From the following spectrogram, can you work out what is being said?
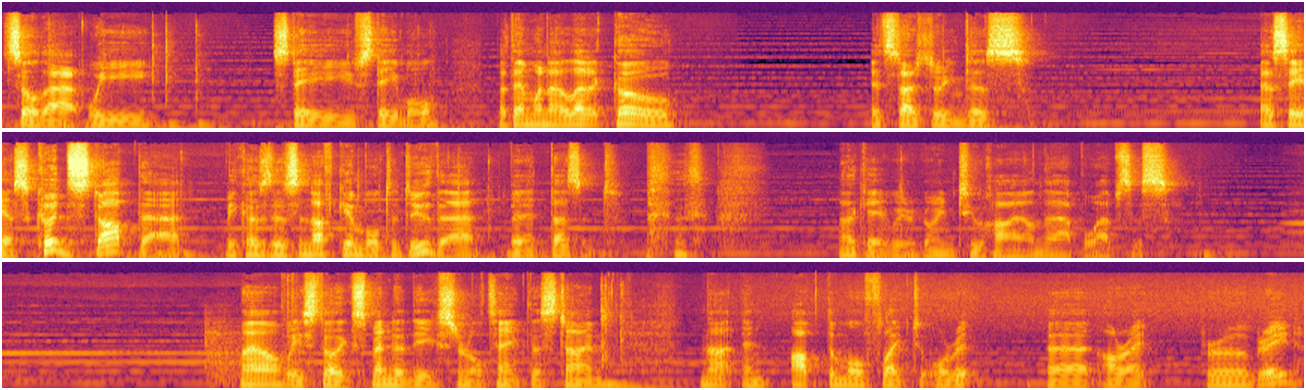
so that we stay stable. But then when I let it go, it starts doing this. SAS could stop that because there's enough gimbal to do that, but it doesn't. okay, we were going too high on the apoapsis. Well, we still expended the external tank this time. Not an optimal flight to orbit, but alright. Prograde.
